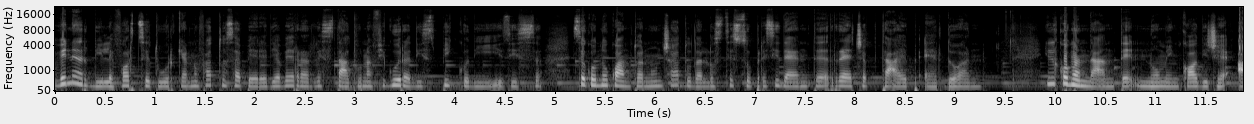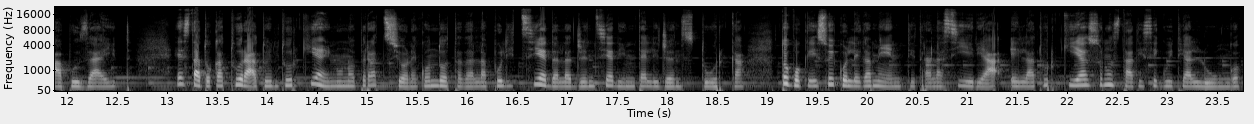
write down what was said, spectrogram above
Venerdì le forze turche hanno fatto sapere di aver arrestato una figura di spicco di ISIS, secondo quanto annunciato dallo stesso presidente Recep Tayyip Erdogan. Il comandante, nome in codice Abu Zaid, è stato catturato in Turchia in un'operazione condotta dalla polizia e dall'agenzia di intelligence turca, dopo che i suoi collegamenti tra la Siria e la Turchia sono stati seguiti a lungo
